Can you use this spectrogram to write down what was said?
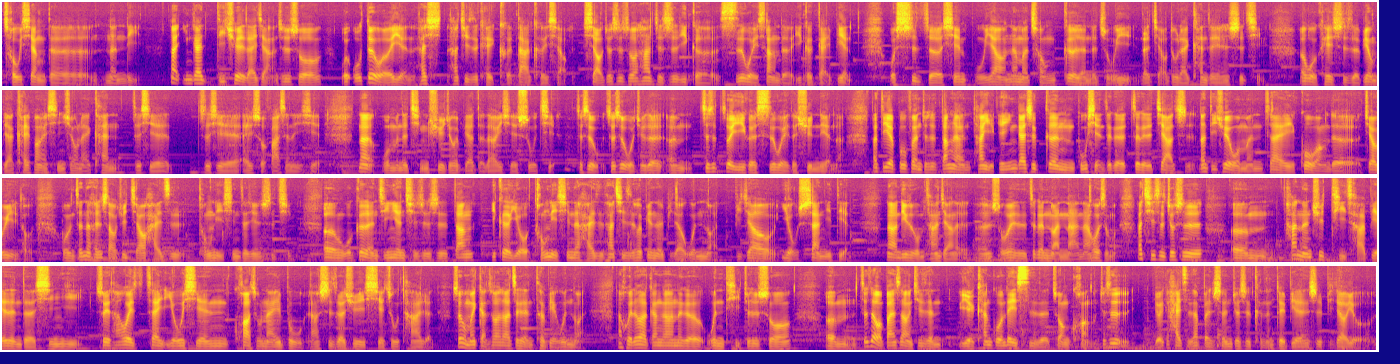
抽象的能力。那应该的确来讲，就是说我我对我而言，它它其实可以可大可小。小就是说，它只是一个思维上的一个改变。我试着先不要那么从个人的主义的角度来看这件事情，而我可以试着用比较开放的心胸来看这些。这些哎所发生的一些，那我们的情绪就会比较得到一些疏解，这是这是我觉得嗯，这是对一个思维的训练了。那第二部分就是，当然它也也应该是更凸显这个这个价值。那的确我们在过往的教育里头，我们真的很少去教孩子同理心这件事情。呃，我个人经验其实是，当一个有同理心的孩子，他其实会变得比较温暖，比较友善一点。那例如我们常讲的，嗯、所谓的这个暖男啊，或什么，那其实就是，嗯、他能去体察别人的心意，所以他会在优先跨出那一步，然后试着去协助他人，所以我们感受到他这个人特别温暖。那回到刚刚那个问题，就是说，嗯，这在我班上其实也看过类似的状况，就是有一个孩子，他本身就是可能对别人是比较有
